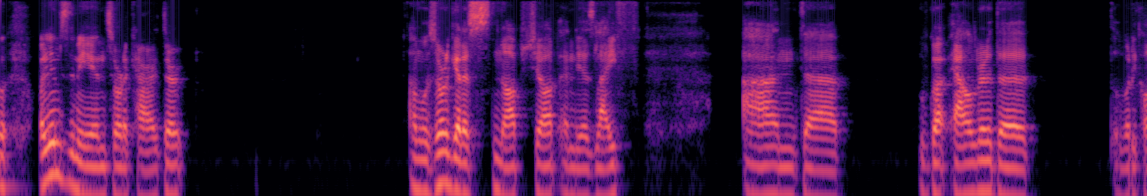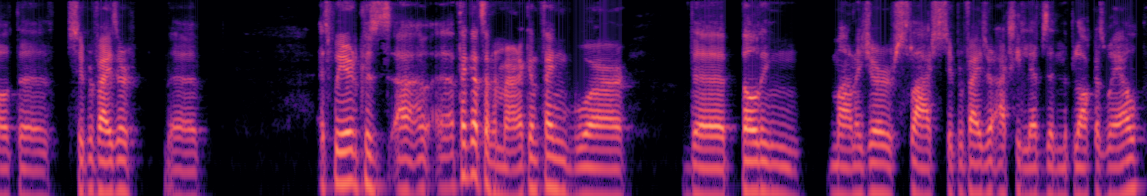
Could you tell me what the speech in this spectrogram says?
William's the main sort of character, and we'll sort of get a snapshot into his life, and uh, we've got Eleanor, the what do you call it, the supervisor. The it's weird because uh, I think that's an American thing where the building manager slash supervisor actually lives in the block as well.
